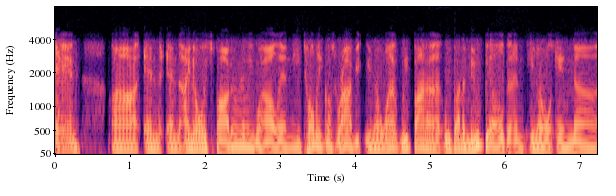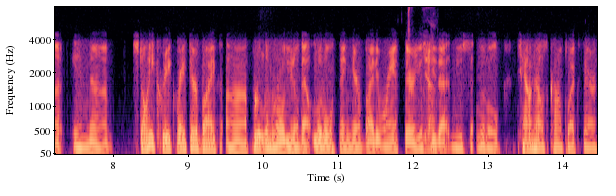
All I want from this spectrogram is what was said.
and uh, and and I know his father really well. And he told me, he goes, Rob, you know what? We bought a we bought a new build, and you know in uh, in uh, Stoney Creek, right there by uh, Fruitland Road. You know that little thing there by the ramp there. You'll Yeah. see that new little townhouse complex there.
